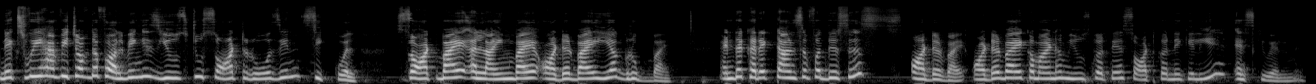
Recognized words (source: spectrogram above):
next we have which of the following is use to sort rows in SQL sort by align by order by या group by and the correct answer for this is order by order by command हम यूज़ करते हैं सॉर्ट करने के लिए एसक्यूएल में.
